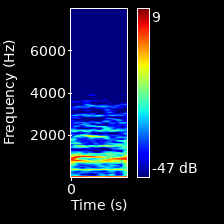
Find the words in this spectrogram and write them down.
Yeah.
